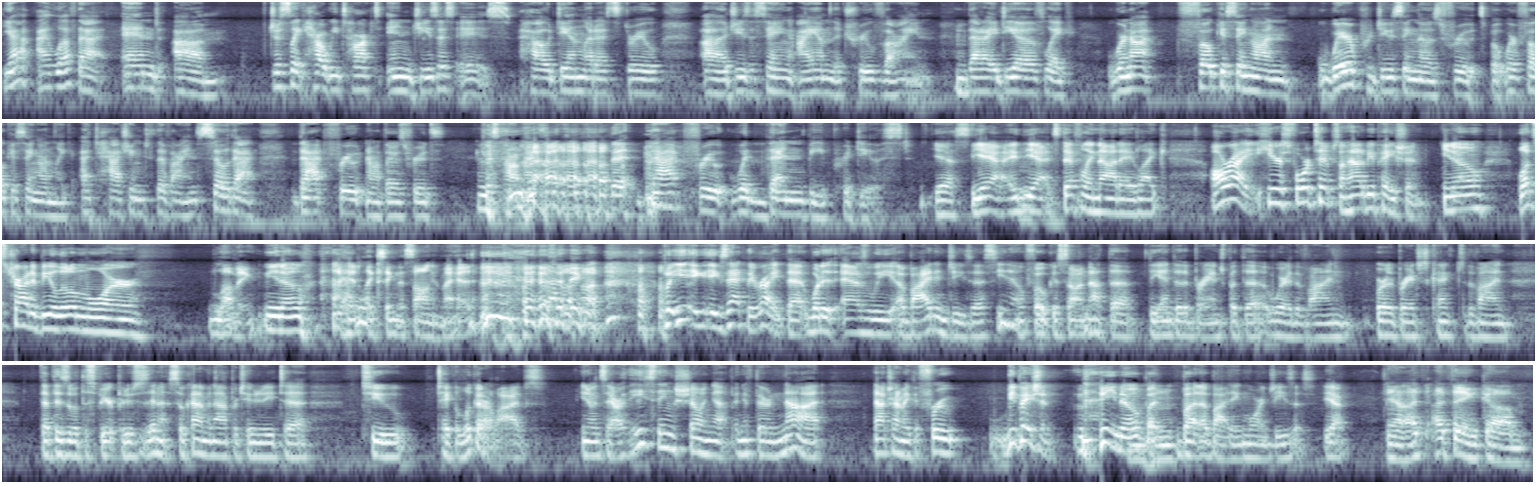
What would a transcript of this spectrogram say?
Yeah, I love that. And um, just like how we talked in Jesus is, how Dan led us through uh, Jesus saying, I am the true vine. That idea of like, we're not focusing on we're producing those fruits, but we're focusing on like attaching to the vine so that that fruit, not those fruits, just caught myself, that that fruit would then be produced. Yes, yeah, it, yeah. It's definitely not a like. All right, here's four tips on how to be patient. You know, let's try to be a little more loving. You know, I had to like sing the song in my head. but yeah, exactly right. That what it, as we abide in Jesus, you know, focus on not the the end of the branch, but the where the vine, where the branch is connected to the vine. That this is what the Spirit produces in us. So kind of an opportunity to to take a look at our lives, you know, and say, are these things showing up? And if they're not, not trying to make the fruit. Be patient, you know, but but abiding more in Jesus. Yeah. Yeah, I, I think, um,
